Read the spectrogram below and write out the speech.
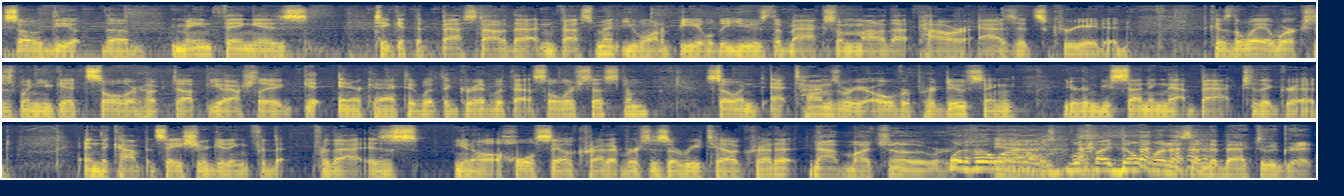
So the the main thing is to get the best out of that investment, you want to be able to use the maximum amount of that power as it's created. Because the way it works is when you get solar hooked up, you actually get interconnected with the grid with that solar system. So in, at times where you're overproducing, you're going to be sending that back to the grid, and the compensation you're getting for that for that is you know a wholesale credit versus a retail credit. Not much, in other words. What if I yeah. want? What if I don't want to send it back to the grid?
